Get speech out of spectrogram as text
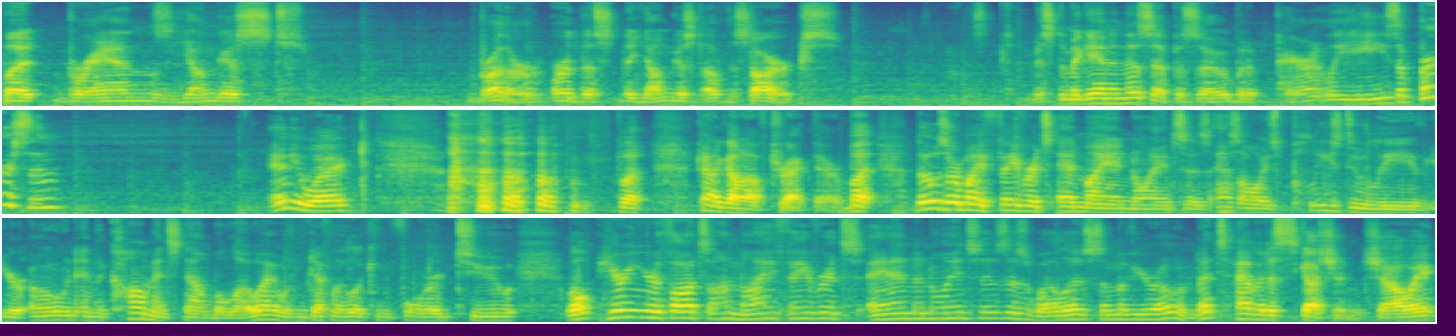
but Bran's youngest brother, or the, the youngest of the Starks, missed him again in this episode, but apparently he's a person. Anyway, but kind of got off track there. But those are my favorites and my annoyances. As always, please do leave your own in the comments down below. I am definitely looking forward to, well, hearing your thoughts on my favorites and annoyances as well as some of your own. Let's have a discussion, shall we?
